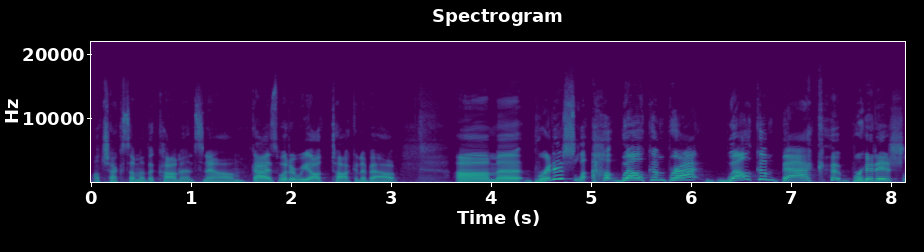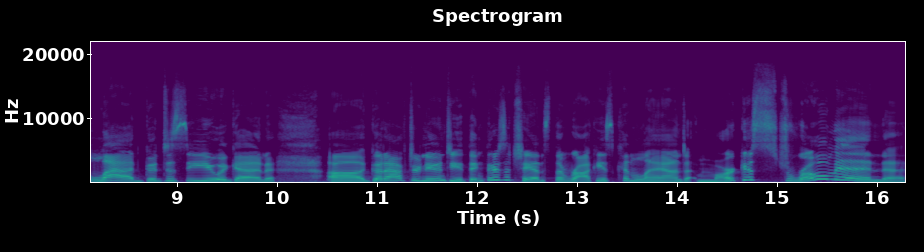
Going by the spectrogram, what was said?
I'll check some of the comments now. Guys, what are we all talking about? Um, uh, British, la- welcome, Brat, welcome back, British lad. Good to see you again. Uh, good afternoon. Do you think there's a chance the Rockies can land Marcus Stroman?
